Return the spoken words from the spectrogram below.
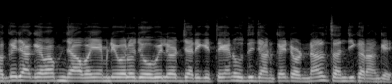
ਅੱਗੇ ਜਾ ਕੇ ਆਪਾਂ ਪੰਜਾਬ ਆਈਐਮਡੀ ਵੱਲੋਂ ਜੋ ਵੀ ਅਲਰਟ ਜਾਰੀ ਕੀਤੇ ਗਏ ਹਨ ਉਸ ਦੀ ਜਾਣਕਾਰੀ ਤੁਹਾਡੇ ਨਾਲ ਸਾਂਝੀ ਕਰਾਂਗੇ।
